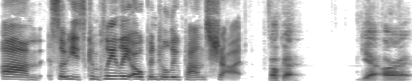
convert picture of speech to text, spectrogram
Um, so he's completely open to Lupin's shot. Okay. Yeah. All right.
